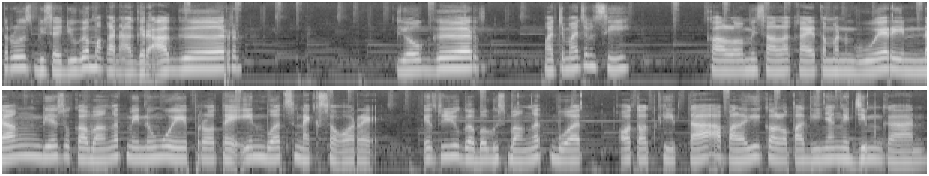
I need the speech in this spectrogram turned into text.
terus bisa juga makan agar-agar yogurt macam-macam sih kalau misalnya kayak temen gue Rindang dia suka banget minum whey protein buat snack sore. Itu juga bagus banget buat otot kita apalagi kalau paginya nge-gym kan.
